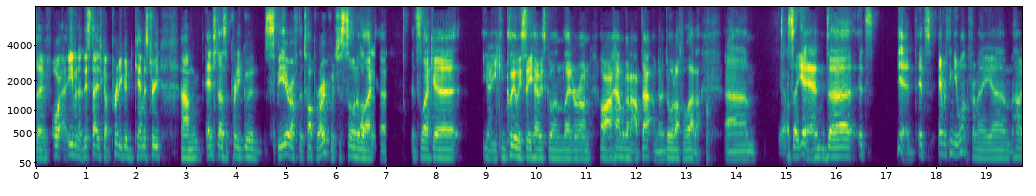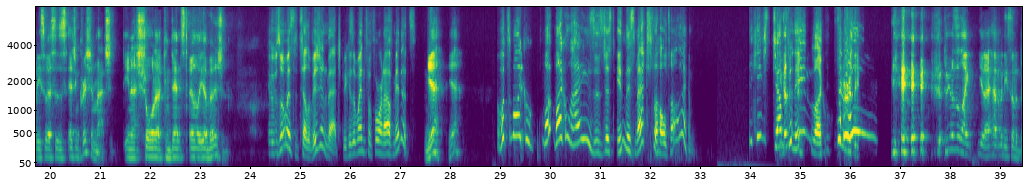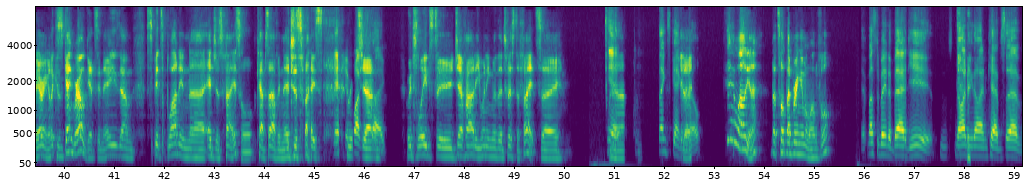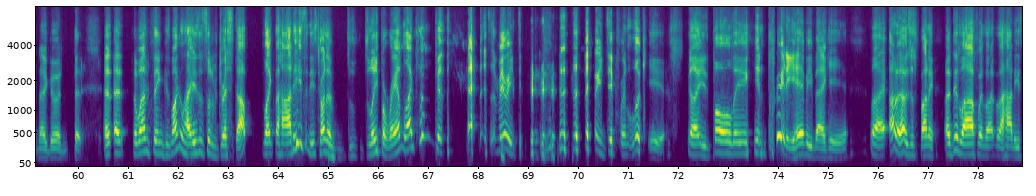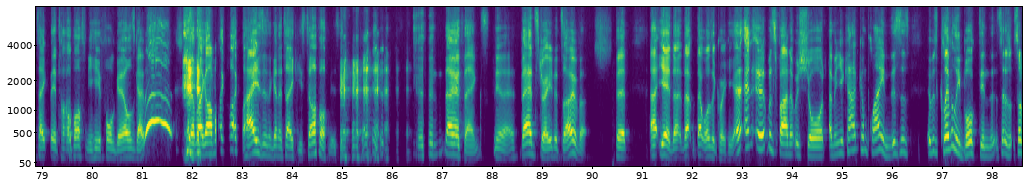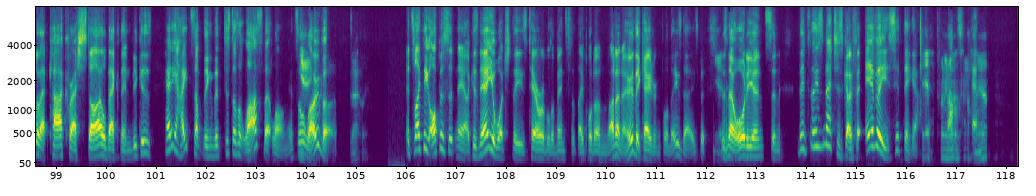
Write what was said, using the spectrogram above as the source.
they've, or even at this stage, got pretty good chemistry. Um, Edge does a pretty good spear off the top rope, which is sort of like, a, it's like a, you know, you can clearly see how he's gone later on. Oh, how am I going to up that? I'm going to do it off the ladder. Um, yeah. So yeah, and uh, it's yeah, it's everything you want from a um, Hardys versus Edge and Christian match in a shorter, condensed, earlier version. It was almost a television match because it went for four and a half minutes. Yeah, yeah. What's Michael? Michael Hayes is just in this match the whole time. He keeps jumping he in like. Yeah, he doesn't like you know have any sort of bearing on it because Gangrel gets in there. He um, spits blood in uh, Edge's face or caps up in Edge's face, yeah, which um, which leads to Jeff Hardy winning with a twist of fate. So yeah, uh, thanks Gangrel. You know, yeah, well, you know that's what they bring him along for. It must have been a bad year. 99 cab sav, no good. But uh, uh, the one thing, because Michael Hayes is sort of dressed up like the Hardys and he's trying to leap around like them, but it's a very, it's a very different look here. Like he's balding and pretty heavy back here. Like I don't know, it was just funny. I did laugh when like the Hardys take their top off and you hear four girls go, ah! and I'm like, oh, Mike, Michael Hayes isn't going to take his top off, is he? no thanks. Know, bad street, it's over. But uh, yeah, that, that that was a quickie, and, and, it was fun. It was short. I mean, you can't complain. This is it was cleverly booked in the, sort of that car crash style back then. Because how do you hate something that just doesn't last that long? It's all yeah, over. Exactly. It's like the opposite now, because now you watch these terrible events that they put on. I don't know who they're catering for these days, but yeah. there's no audience, and these matches go forever. You sit there, go, yeah, twenty minutes, half an hour.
